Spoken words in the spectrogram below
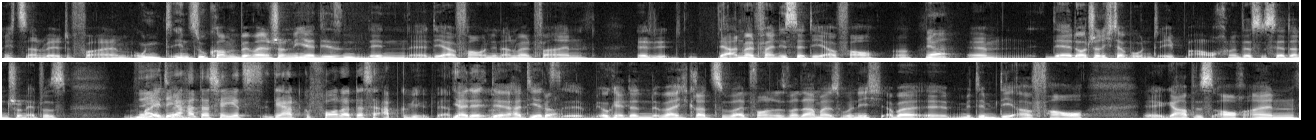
Rechtsanwälte vor allem. Und hinzu kommt, wenn man schon hier diesen den äh, DAV und den Anwaltverein, äh, der Anwaltverein ist der DAV, ne? ja. Ähm, der Deutsche Richterbund eben auch. Ne? Das ist ja dann schon etwas naja, der hat das ja jetzt, der hat gefordert, dass er abgewählt wird. Ja, der, der hat jetzt. Äh, okay, dann war ich gerade zu weit vorne, das war damals wohl nicht, aber äh, mit dem DAV äh, gab es auch ein,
